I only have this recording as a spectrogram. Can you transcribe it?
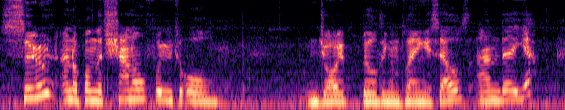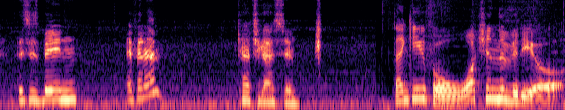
soon and up on the channel for you to all enjoy building and playing yourselves. And uh, yeah, this has been FNM. Catch you guys soon. Thank you for watching the video.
